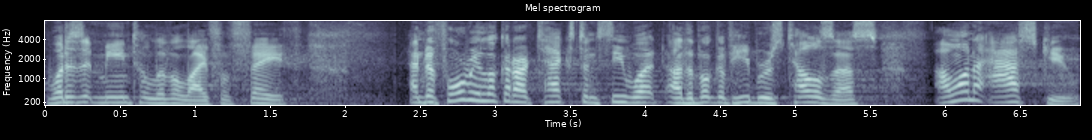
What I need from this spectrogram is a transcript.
What does it mean to live a life of faith? And before we look at our text and see what uh, the book of Hebrews tells us, I want to ask you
